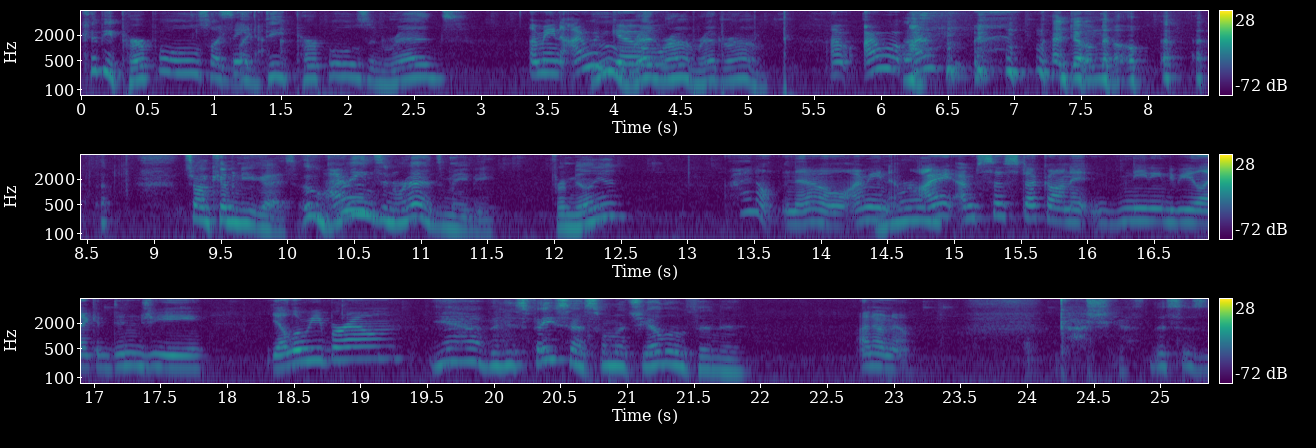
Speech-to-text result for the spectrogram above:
Could be purples, like See, like deep purples and reds. I mean, I would Ooh, go. red rum, red rum. I, I, will- I, I don't know. so I'm coming to you guys. Ooh, greens and reds maybe. Vermilion. I don't know. I mean? I I'm so stuck on it needing to be like a dingy, yellowy brown. Yeah, but his face has so much yellows in it. I don't know. Gosh, yes, this is.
